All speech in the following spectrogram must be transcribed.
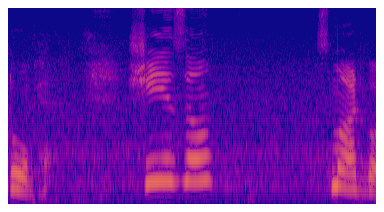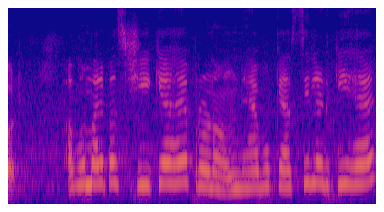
डॉग है। She is a smart girl. अब हमारे पास शी क्या है? प्रोनाउन है। वो कैसी लड़की है?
